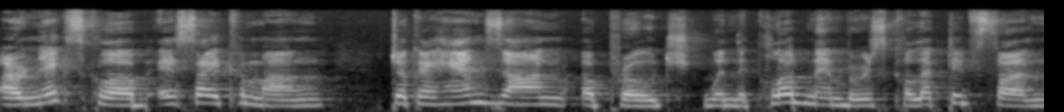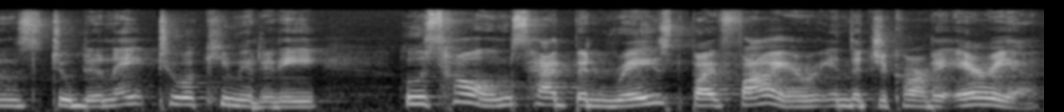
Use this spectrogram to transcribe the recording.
Our next club, SI Kemang, took a hands on approach when the club members collected funds to donate to a community whose homes had been razed by fire in the Jakarta area.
